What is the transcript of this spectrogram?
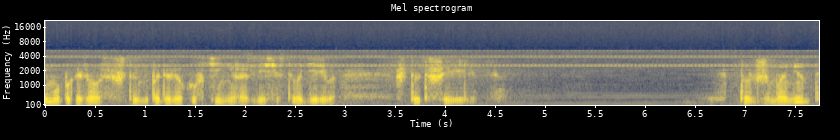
Ему показалось, что неподалеку в тени развесистого дерева что-то шевелится тот же момент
